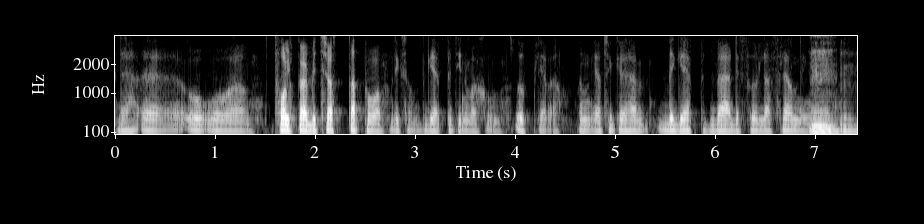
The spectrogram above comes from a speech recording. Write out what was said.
Det, eh, och, och, folk börjar bli trötta på liksom, begreppet innovation, uppleva. Men jag tycker det här begreppet värdefulla förändringar. Mm. Liksom.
